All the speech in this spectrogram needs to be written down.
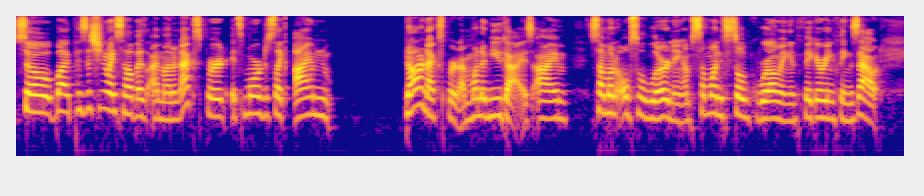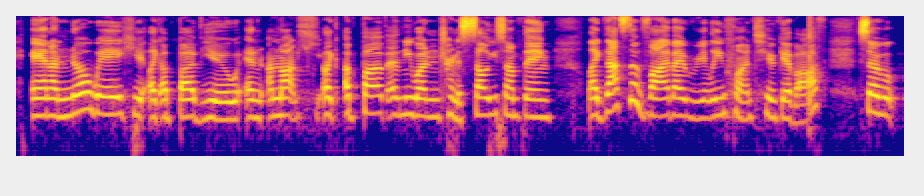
So by positioning myself as I'm not an expert, it's more just like I'm not an expert. I'm one of you guys. I'm someone also learning. I'm someone still growing and figuring things out. And I'm no way here like above you and I'm not like above anyone trying to sell you something. Like that's the vibe I really want to give off. So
